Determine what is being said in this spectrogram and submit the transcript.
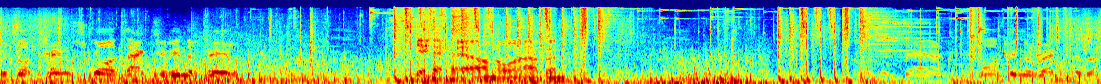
We've got 10 squads active in the field. Yeah, I don't know what happened. Marking the rest of them.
